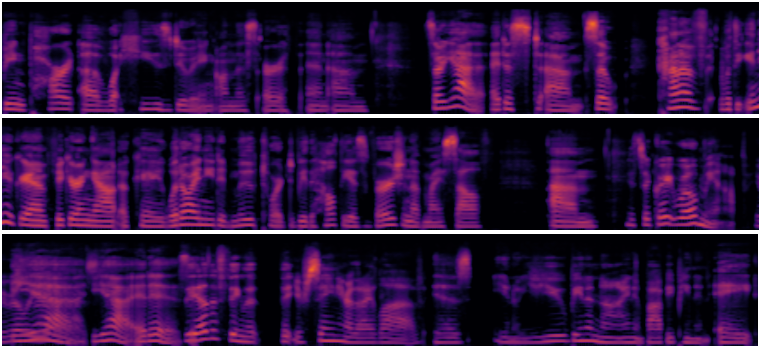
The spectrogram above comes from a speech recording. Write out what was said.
being part of what he's doing on this earth. And um, so yeah, I just um, so kind of with the Enneagram figuring out, okay, what do I need to move toward to be the healthiest version of myself? Um, it's a great roadmap. It really yeah, is. Yeah, it is. The it, other thing that, that you're saying here that I love is, you know, you being a nine and Bobby being an eight.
